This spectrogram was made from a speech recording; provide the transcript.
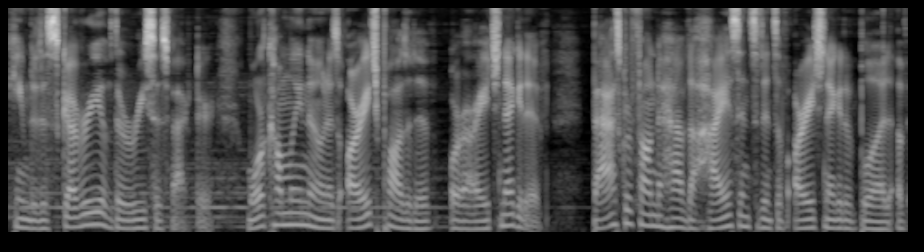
came the discovery of the rhesus factor, more commonly known as Rh positive or Rh negative. Basques were found to have the highest incidence of Rh negative blood of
